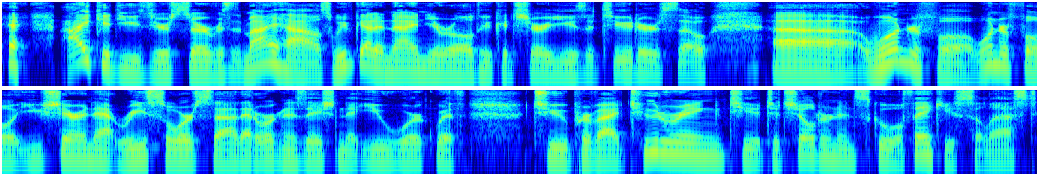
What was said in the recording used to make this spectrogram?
I could use your service at my house. We've got a nine year old who could sure use a tutor. So uh, wonderful, wonderful you sharing that resource, uh, that organization that you work with to provide tutoring to, to children in school. Thank you, Celeste.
